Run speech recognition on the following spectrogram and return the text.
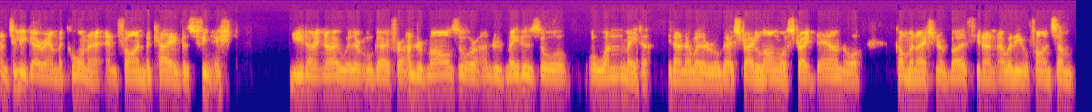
until you go around the corner and find the cave is finished, you don't know whether it will go for 100 miles or 100 meters or or one meter. You don't know whether it will go straight along or straight down or combination of both. You don't know whether you'll find some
